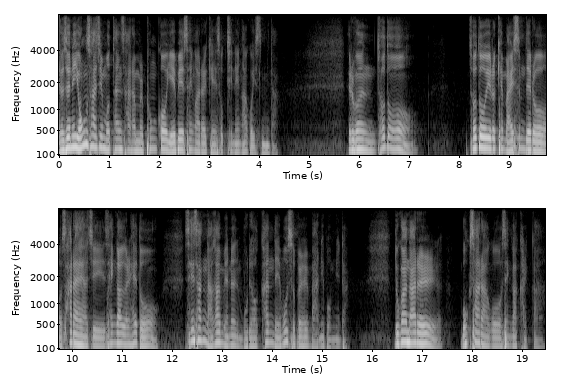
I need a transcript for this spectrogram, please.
여전히 용서하지 못한 사람을 품고 예배 생활을 계속 진행하고 있습니다. 여러분, 저도 저도 이렇게 말씀대로 살아야지 생각을 해도 세상 나가면은 무력한 내 모습을 많이 봅니다. 누가 나를 목사라고 생각할까?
